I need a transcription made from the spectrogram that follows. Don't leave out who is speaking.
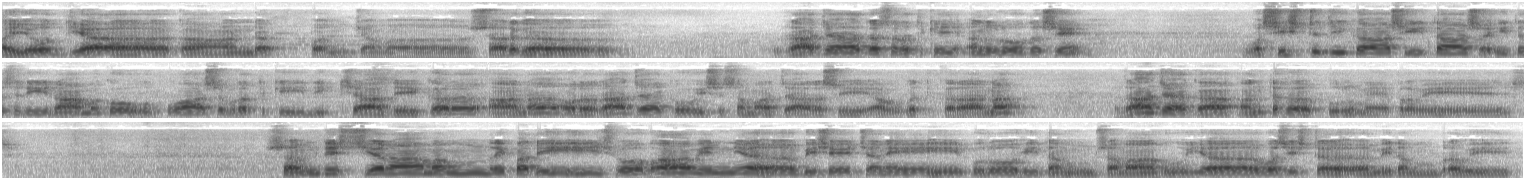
Speaker 1: अयोध्याकाण्ड पंचम सर्ग। राजा दशरथ के अनुरोध से वशिष्ठ जी का सीता सहित श्री राम को उपवास व्रत की दीक्षा देकर आना और राजा को इस समाचार से अवगत कराना, राजा का अंतपुर में प्रवेश। सन्दिश्य रामं नृपति स्वभाविन्यभिषेचने पुरोहितं समाहूय वसिष्ठमिदं ब्रवीत्।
